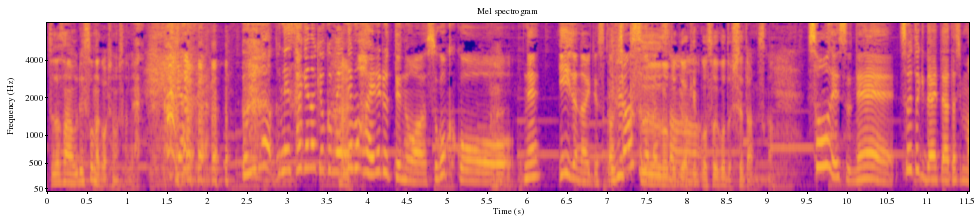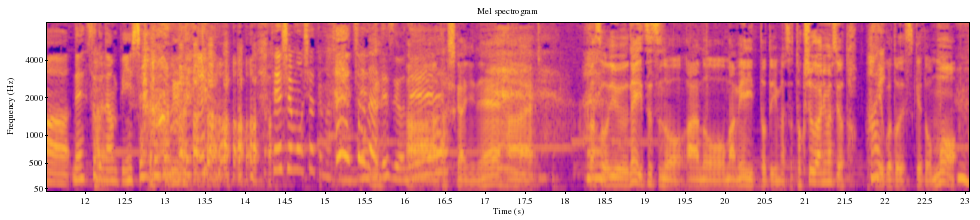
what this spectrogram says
津田さん嬉しそうな顔してましたね。いや売りの、ね、下げの局面でも入れるっていうのはすごくこう、ねいいじゃないですか。チャンスの時は結構そういうことしてたんですか？そうですね。そういう時大体私、まあね、すぐ難品しちゃうんですけど。先週もおっしゃってましたね。そうなんですよね。確かにね。はい。まあ、そういうね、5つの、あの、まあ、メリットといいますか、特徴がありますよ、とい。うことですけども、はいうん、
